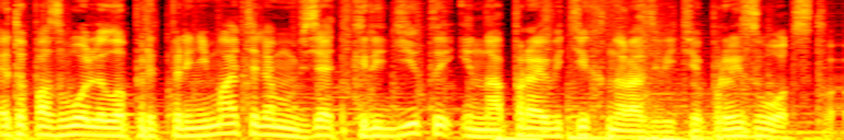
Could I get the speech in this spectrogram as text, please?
Это позволило предпринимателям взять кредиты и направить их на развитие производства.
